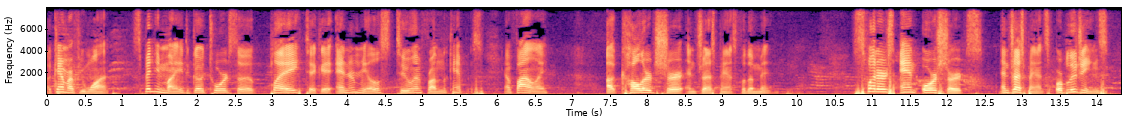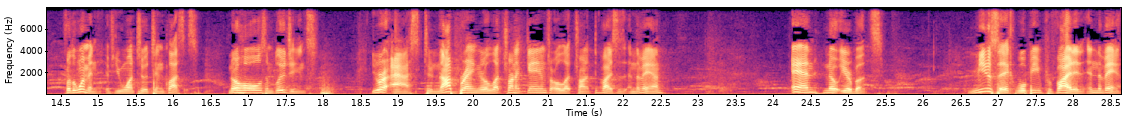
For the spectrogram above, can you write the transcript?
a camera if you want, spending money to go towards the play ticket and your meals to and from the campus, and finally, a collared shirt and dress pants for the men. Sweaters and or shirts and dress pants or blue jeans for the women if you want to attend classes. No holes in blue jeans. You are asked to not bring your electronic games or electronic devices in the van. And no earbuds. Music will be provided in the van.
